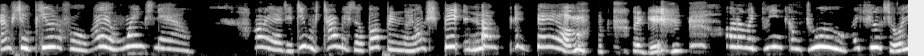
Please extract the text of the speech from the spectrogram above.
I'm so beautiful! I have wings now! All I had to do was tie myself up in my own spit and, and bam! okay. of my dreams come true! I feel so alive!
